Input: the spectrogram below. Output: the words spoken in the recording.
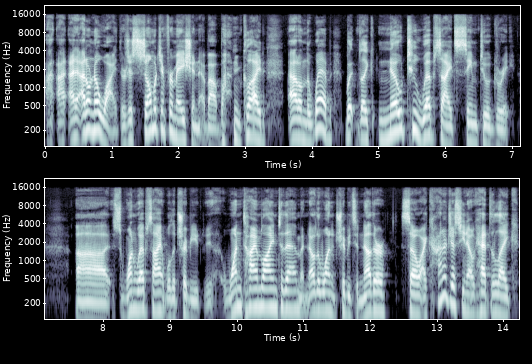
I I don't know why. There's just so much information about Bonnie and Clyde out on the web, but like no two websites seem to agree. Uh, so one website will attribute uh, one timeline to them, another one attributes another. So I kind of just you know had to like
